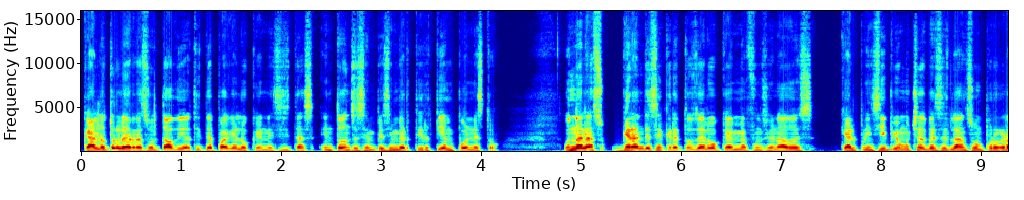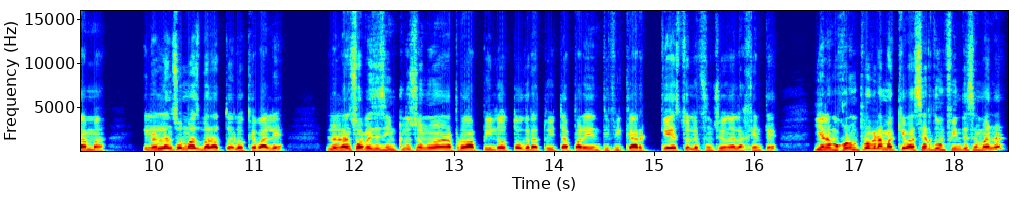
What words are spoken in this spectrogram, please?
que al otro le dé resultado y a ti te pague lo que necesitas, entonces empieza a invertir tiempo en esto. Uno de los grandes secretos de algo que a mí me ha funcionado es que al principio muchas veces lanzo un programa y lo lanzo más barato de lo que vale. Lo lanzo a veces incluso en una prueba piloto gratuita para identificar que esto le funciona a la gente. Y a lo mejor un programa que va a ser de un fin de semana,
